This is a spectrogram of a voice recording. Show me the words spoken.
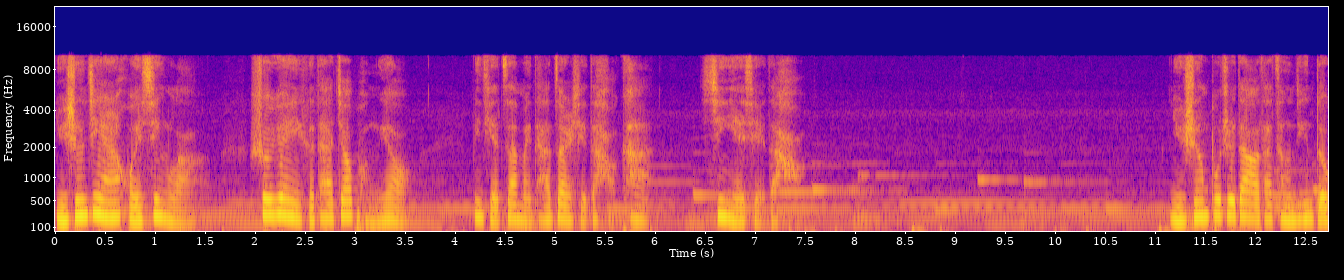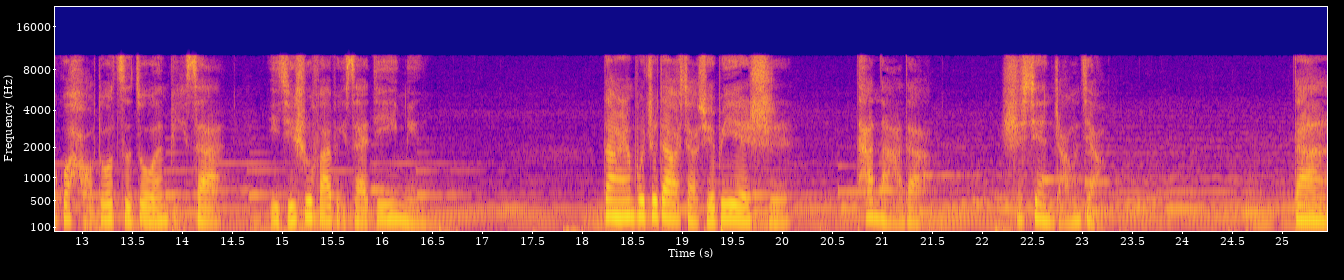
女生竟然回信了，说愿意和他交朋友，并且赞美他字儿写得好看，信也写得好。女生不知道他曾经得过好多次作文比赛以及书法比赛第一名，当然不知道小学毕业时他拿的是县长奖。但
